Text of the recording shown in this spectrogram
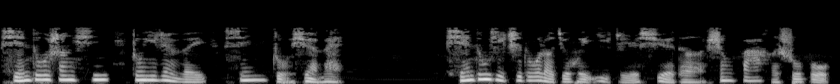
咸多伤心，中医认为心主血脉。咸东西吃多了，就会抑制血的生发和输布，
